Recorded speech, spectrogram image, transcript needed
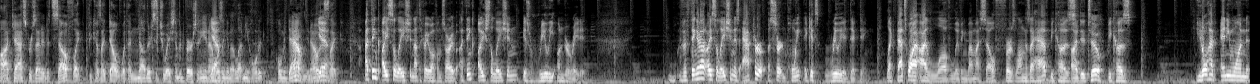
podcast presented itself, like because I dealt with another situation of adversity, and I wasn't gonna let me hold it, hold me down. You know, Yeah. it's like I think isolation, not to cut you off, I'm sorry, but I think isolation is really underrated. The thing about isolation is after a certain point, it gets really addicting. Like that's why I love living by myself for as long as I have because I did too. because you don't have anyone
